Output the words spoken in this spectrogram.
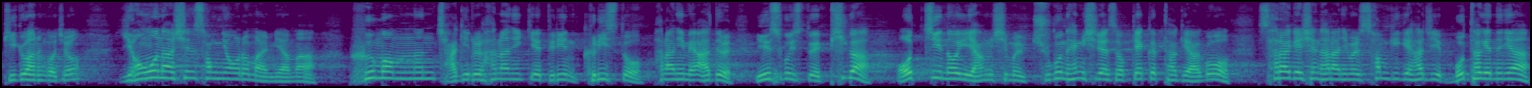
비교하는 거죠. 영원하신 성령으로 말미암아 흠 없는 자기를 하나님께 드린 그리스도 하나님의 아들 예수 그리스도의 피가 어찌 너희 양심을 죽은 행실에서 깨끗하게 하고 살아계신 하나님을 섬기게 하지 못하겠느냐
